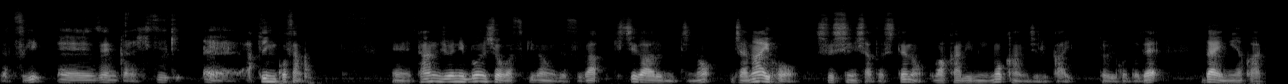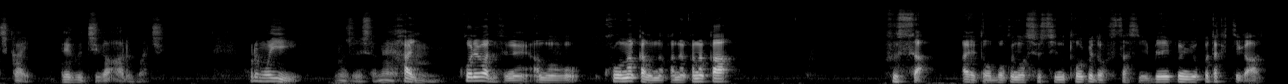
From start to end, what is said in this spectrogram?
じゃあ次、えー前回に引き続き、えー、あきんこさん。えー単純に文章が好きなのですが、基地がある道のじゃない方、出身者としての分かりみも感じる回ということで、第208回、出口がある街。これもいい文章でしたね。はいうんこれはですね、あの、コロナ禍の中、なかなか、福生、えっと、僕の出身の東京都福生市、米軍横田基地があっ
